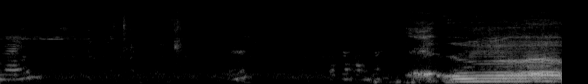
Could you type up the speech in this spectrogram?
নাই হ্যাঁ? কথা বল না। উম,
